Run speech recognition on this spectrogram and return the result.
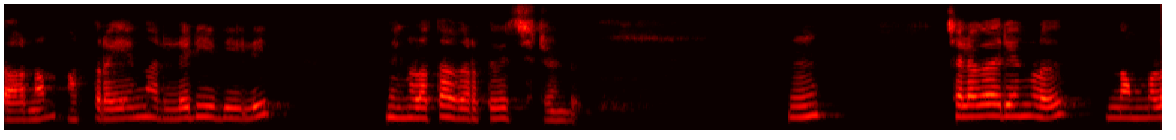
കാരണം അത്രയും നല്ല രീതിയിൽ നിങ്ങളെ തകർത്ത് വെച്ചിട്ടുണ്ട്. ചില കാര്യങ്ങൾ നമ്മൾ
